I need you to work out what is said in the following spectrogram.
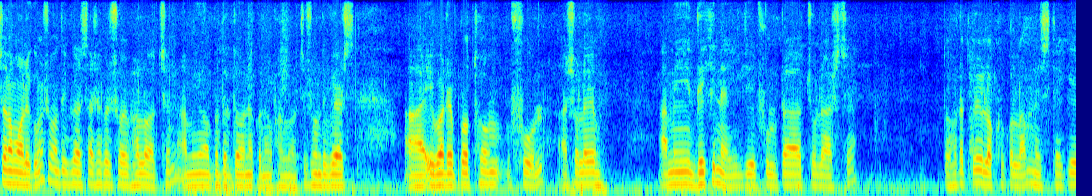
আসসালামু আলাইকুম। সুমন্তি ভিয়ার্স আশা করি সবাই ভালো আছেন। আমিও আপনাদের তো অনেক অনেক ভালো আছি। সুমন্তি ভিয়ার্স এবারে প্রথম ফুল। আসলে আমি দেখি নাই যে ফুলটা চলে আসছে। তো হঠাৎ করে লক্ষ্য করলাম, নিচ থেকে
